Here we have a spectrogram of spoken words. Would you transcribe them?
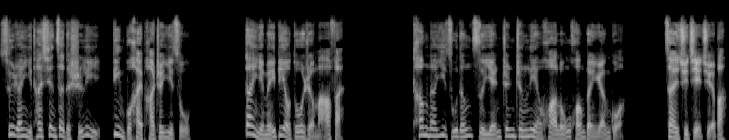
虽然以他现在的实力，并不害怕这一族，但也没必要多惹麻烦。他们那一族等紫妍真正炼化龙皇本源果。”再去解决吧。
